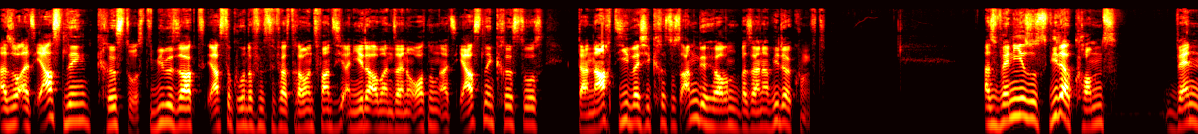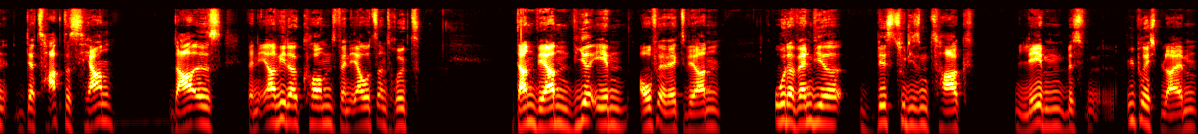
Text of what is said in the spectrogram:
Also als Erstling Christus. Die Bibel sagt, 1. Korinther 15, Vers 23, ein jeder aber in seiner Ordnung als Erstling Christus, danach die, welche Christus angehören bei seiner Wiederkunft. Also wenn Jesus wiederkommt, wenn der Tag des Herrn da ist, wenn er wiederkommt, wenn er uns entrückt, dann werden wir eben auferweckt werden. Oder wenn wir bis zu diesem Tag leben, bis übrig bleiben,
